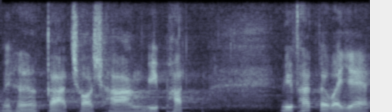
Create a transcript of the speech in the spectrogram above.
ไม่หาอากาศชอช้าง วิพัฒวิพัฒแปลว่าแยก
